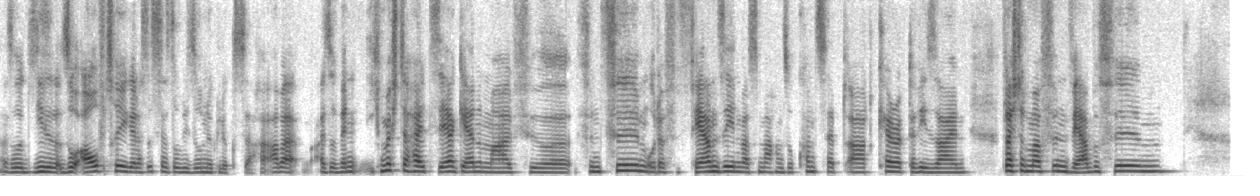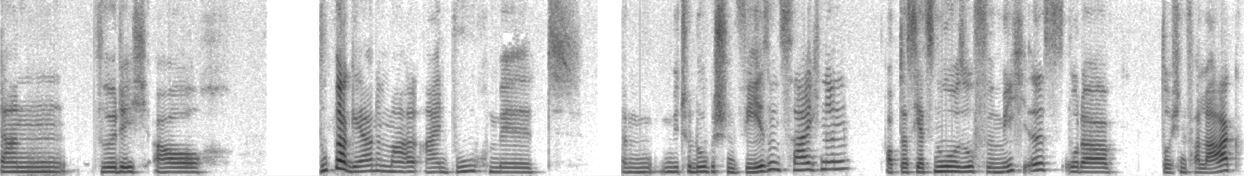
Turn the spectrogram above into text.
also diese so Aufträge, das ist ja sowieso eine Glückssache. Aber also wenn, ich möchte halt sehr gerne mal für, für einen Film oder für Fernsehen was machen, so Concept Art, Character Design, vielleicht auch mal für einen Werbefilm. Dann würde ich auch super gerne mal ein Buch mit ähm, mythologischen Wesen zeichnen. Ob das jetzt nur so für mich ist oder durch einen Verlag,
